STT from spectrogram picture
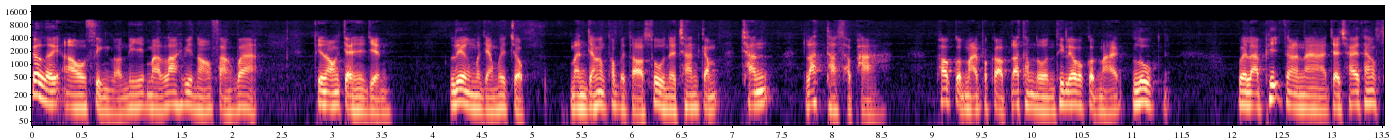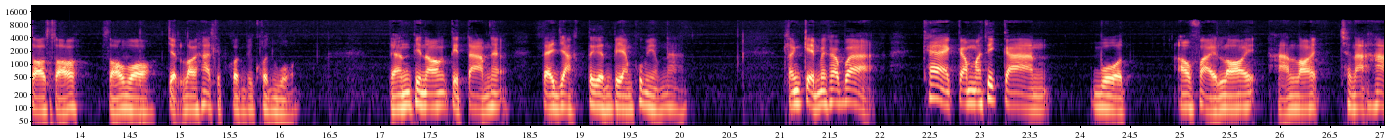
ก็เลยเอาสิ่งเหล่านี้มาเล่าให้พี่น้องฟังว่า พี่น้องใจเย็นๆเรื่องมันยังไม่จบ มันยังต้องไปต่อสู้ในชั้นกำชั้นรัฐสภา เพราะกฎหมายประกอบรัฐธรรมนูญที่เรียกว่ากฎหมายลูกเนี่ยเวลาพิจารณาจะใช้ทั้งสสสว750 คนเป็นคนโหวตดังนั้นพี่น้องติดตามนะแต่อยากเตือนไปยังผู้มีอำนาจ สังเกตไหมครับว่า แค่กรรมธิการโหวตเอาฝ่ายร้อยหารร้อยชนะห้า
